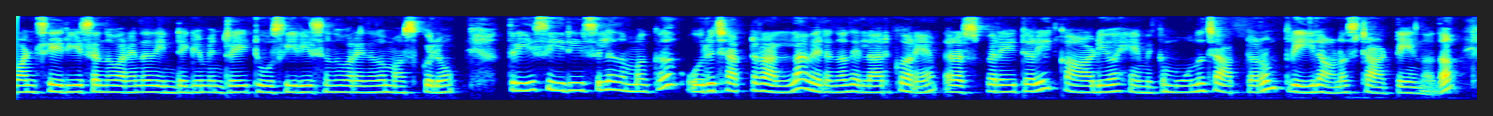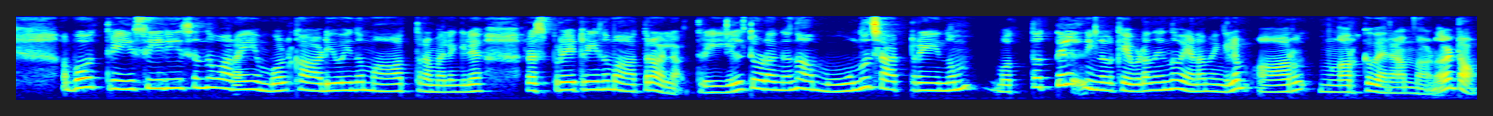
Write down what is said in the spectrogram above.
വൺ സീരീസ് എന്ന് പറയുന്നത് ഇൻഡഗ്യുമെന്ററി ടു സീരീസ് എന്ന് പറയുന്നത് മസ്കുലോ ത്രീ സീരീസിൽ നമുക്ക് ഒരു ചാപ്റ്റർ അല്ല വരുന്നത്. എല്ലാവർക്കും അറിയാം. റെസ്പിറേറ്ററി കാർഡിയോ ഹെമിക് മൂന്ന് ചാപ്റ്ററും ത്രീയിലാണ് സ്റ്റാർട്ട് ചെയ്യുന്നത്. അപ്പോൾ ത്രീ സീരീസ് എന്ന് പറയുമ്പോൾ കാർഡിയോയിൽ നിന്ന് മാത്രം അല്ലെങ്കിൽ റെസ്പിറേറ്ററിയിൽ നിന്ന് മാത്രമല്ല ത്രീയിൽ തുടങ്ങുന്ന ആ മൂന്ന് ചാപ്റ്ററിൽ നിന്നും മൊത്തത്തിൽ നിങ്ങൾക്ക് എവിടെ നിന്ന് വേണമെങ്കിലും ആറ് മാർക്ക് വരാമെന്നാണ് കേട്ടോ.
